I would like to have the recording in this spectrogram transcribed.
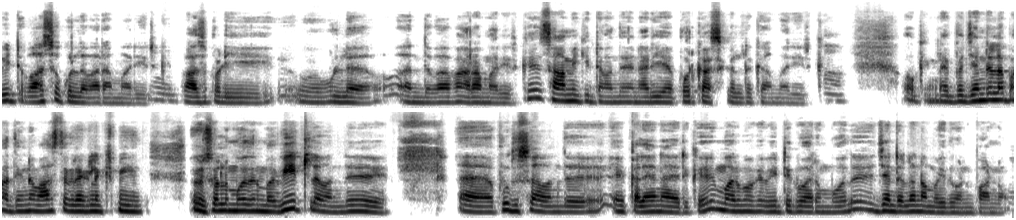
வீட்டு வாசக்குள்ள வர மாதிரி இருக்கு. வாசப்படி உள்ள அந்த வர மாதிரி இருக்கு. சாமி கிட்ட வந்து நிறைய பொற்காசுகள் இருக்க மாதிரி இருக்கு. ஓகேங்களா? இப்போ ஜென்ரலாக பார்த்தீங்கன்னா வாஸ்து கிரகலட்சுமி சொல்லும் போது நம்ம வீட்டில் வந்து புதுசாக வந்து கல்யாணம் ஆயிருக்கு. மருமக வீட்டுக்கு வரும்போது ஜென்ரலாக நம்ம இது ஒன்று பண்ணோம்.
